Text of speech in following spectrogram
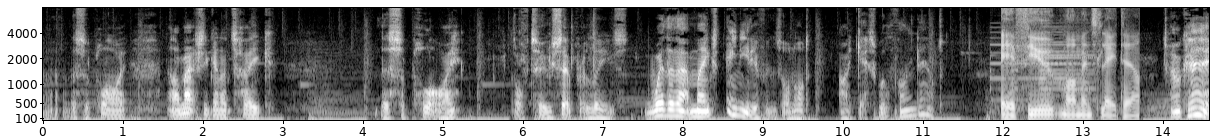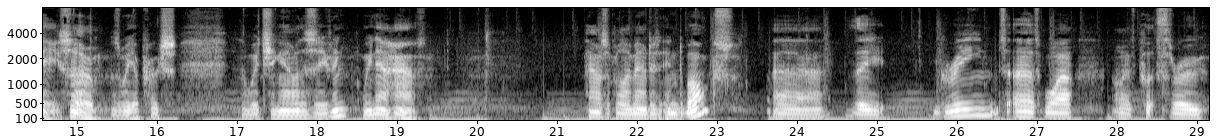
uh, the supply. And I'm actually going to take the supply of two separate leads. Whether that makes any difference or not, I guess we'll find out. A few moments later. Okay, so as we approach the witching hour this evening, we now have power supply mounted in the box. Uh, the green to earth wire I've put through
